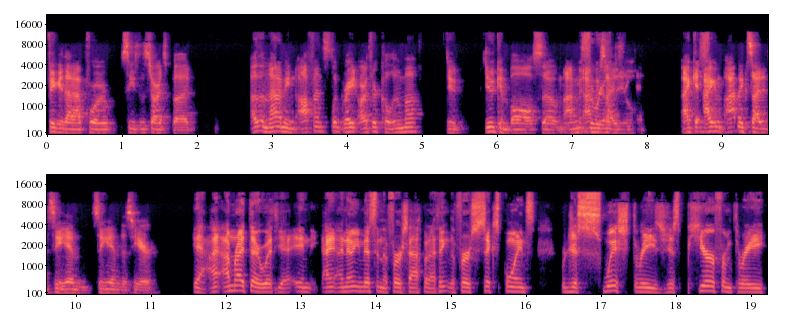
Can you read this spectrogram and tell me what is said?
figure that out before season starts. But other than that, I mean, offense looked great. Arthur Kaluma, dude, dude can ball. So I'm, I'm excited. Deal. I can, I'm, I'm excited to see him see him this year. Yeah, I, am right there with you. And I, I, know you missed in the first half, but I think the first six points were just swish threes, just pure from three.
